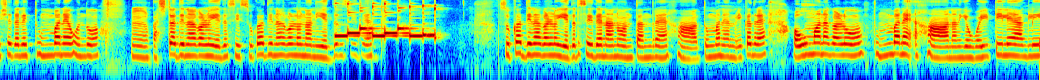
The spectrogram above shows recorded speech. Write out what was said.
ವಿಷಯದಲ್ಲಿ ತುಂಬಾ ಒಂದು ಕಷ್ಟ ದಿನಗಳನ್ನು ಎದುರಿಸಿ, ಸುಖ ದಿನಗಳನ್ನು ನಾನು ಎದುರಿಸಿದೆ. ಸುಖ ದಿನಗಳನ್ನು ಎದುರಿಸಿದೆ ನಾನು ಅಂತಂದರೆ ತುಂಬಾ ಏಕೆಂದರೆ ಅವಮಾನಗಳು ತುಂಬಾ ನನಗೆ ವೈಟಿಲೇ ಆಗಲಿ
